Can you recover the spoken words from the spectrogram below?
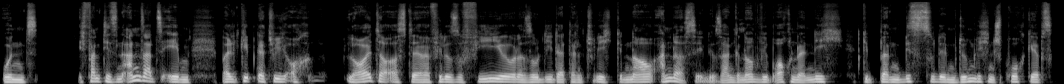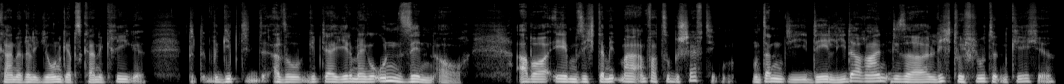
Und ich fand diesen Ansatz eben, weil es gibt natürlich auch Leute aus der Philosophie oder so, die das natürlich genau anders sehen. Die sagen genau, wir brauchen da nicht, gibt dann bis zu dem dümmlichen Spruch, gäbe es keine Religion, gäbe es keine Kriege. Das gibt, also gibt ja jede Menge Unsinn auch. Aber eben sich damit mal einfach zu beschäftigen. Und dann die Idee Lieder rein, dieser lichtdurchfluteten Kirche.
